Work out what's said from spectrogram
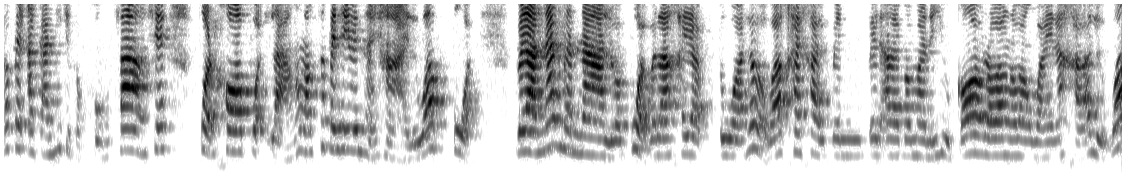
ก็เป็นอาการที่เกี่ยวกับโครงสร้าง เช่น ปวดคอปวดหลังมักจะเป็นที่เป็นหายหายหรือว่าปวดเวลานั่งนานๆหรือว่าปวดเวลาขยับตัว ถ้าแบบว่าใครๆเป็นเป็นอะไรประมาณนี้อยู่ก็ระวังระวังไว้นะคะ หรือว่า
